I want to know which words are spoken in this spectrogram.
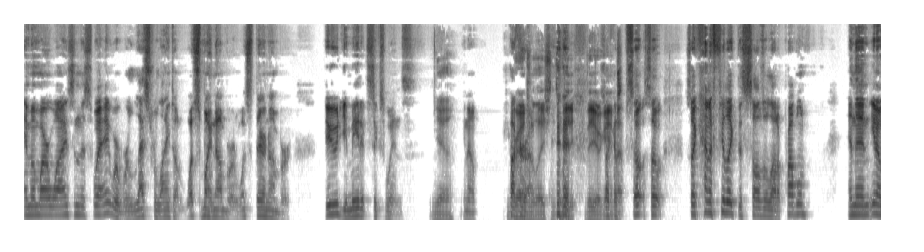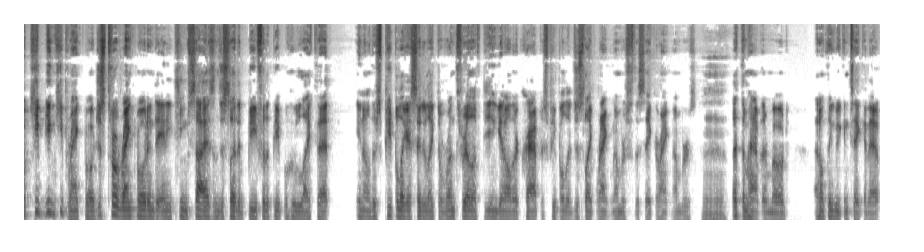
MMR wise in this way, where we're less reliant on what's my number and what's their number. Dude, you made it six wins. Yeah. You know. Congratulations, video, video games. up. So so so I kind of feel like this solves a lot of problem. And then you know keep you can keep rank mode. Just throw rank mode into any team size and just let it be for the people who like that. You know, there's people like I said who like to run through LFD and get all their crap. There's people that just like rank numbers for the sake of rank numbers. hmm Let them have their mode. I don't think we can take it out.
